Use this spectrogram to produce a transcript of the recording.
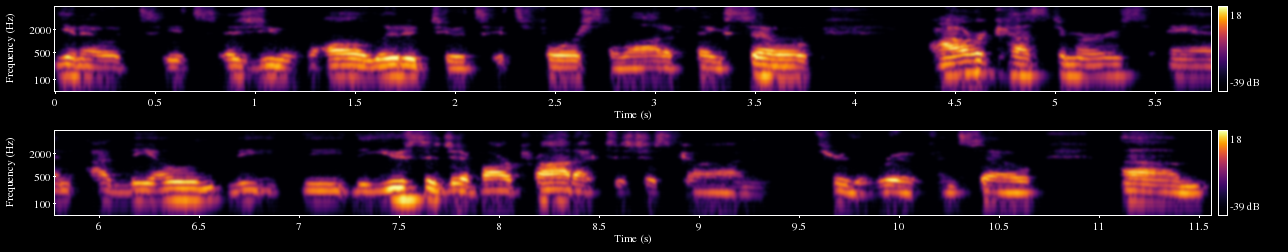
you know it's it's as you all alluded to it's it's forced a lot of things. So our customers and the own the, the the usage of our product has just gone through the roof. And so um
